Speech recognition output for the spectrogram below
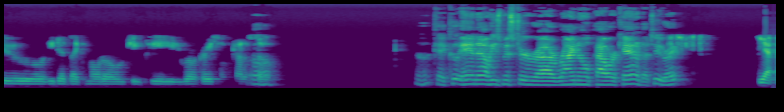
to he did like moto GP road racing kind of oh. stuff. Okay, cool. And now he's Mr. Uh, Rhino Power Canada too, right? Yeah,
